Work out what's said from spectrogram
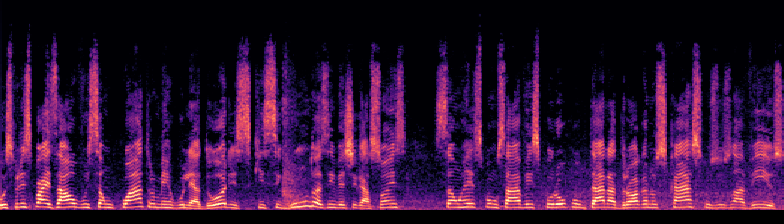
Os principais alvos são quatro mergulhadores que, segundo as investigações, são responsáveis por ocultar a droga nos cascos dos navios.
